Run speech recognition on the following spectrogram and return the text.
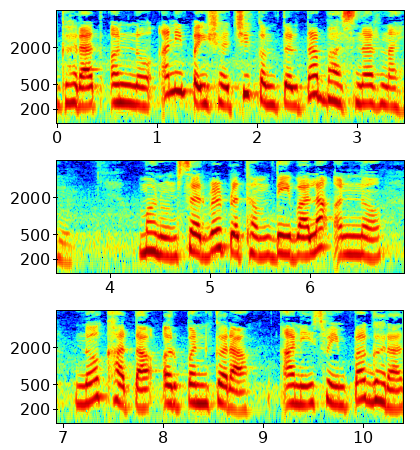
घरात अन्न आणि पैशाची कमतरता भासणार नाही. म्हणून सर्वप्रथम देवाला अन्न न खाता अर्पण करा आणि स्वयंपाकघरात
